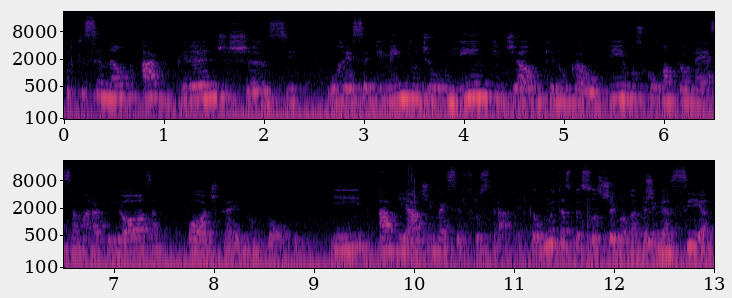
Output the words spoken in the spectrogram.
porque senão há grande chance o recebimento de um link de algo que nunca ouvimos com uma promessa maravilhosa pode cair num golpe e a viagem vai ser frustrada. Então muitas pessoas chegam na delegacia Sim.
